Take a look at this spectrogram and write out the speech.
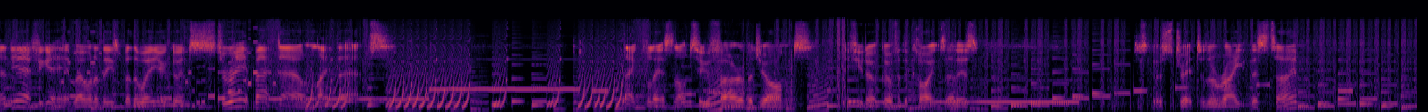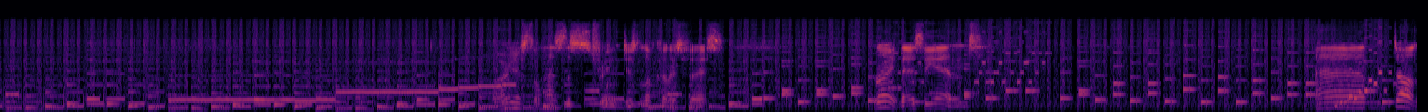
And yeah, if you get hit by one of these, by the way, you're going straight back down, like that. Thankfully, it's not too far of a jaunt, if you don't go for the coins, that is. Straight to the right this time. Wario still has the strangest look on his face. Right, there's the end. And done.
